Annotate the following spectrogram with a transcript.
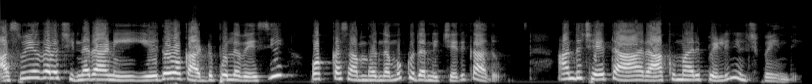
అసూయగల చిన్నరాణి ఏదో ఒక అడ్డుపుల్ల వేసి ఒక్క సంబంధము కుదరనిచ్చేది కాదు. అందుచేత రాకుమారి పెళ్ళి నిలిచిపోయింది.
